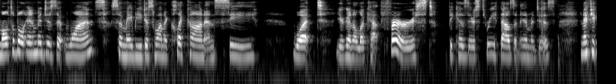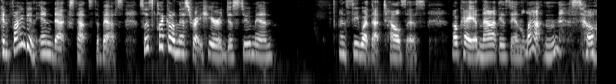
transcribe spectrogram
multiple images at once. So maybe you just want to click on and see what you're going to look at first because there's 3,000 images. And if you can find an index, that's the best. So let's click on this right here and just zoom in and see what that tells us. Okay, and that is in Latin. So,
